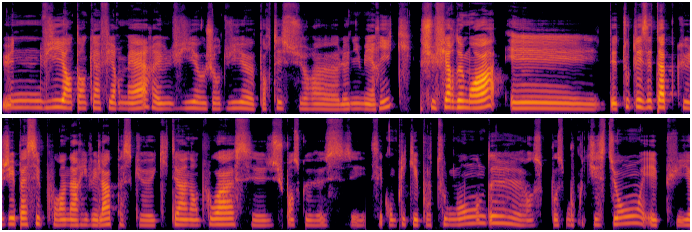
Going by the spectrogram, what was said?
une vie en tant qu'infirmière et une vie aujourd'hui portée sur le numérique. Je suis fière de moi et de toutes les étapes que j'ai passées pour en arriver là parce que quitter un emploi, je pense que c'est, compliqué pour tout le monde. On se pose beaucoup de questions et puis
